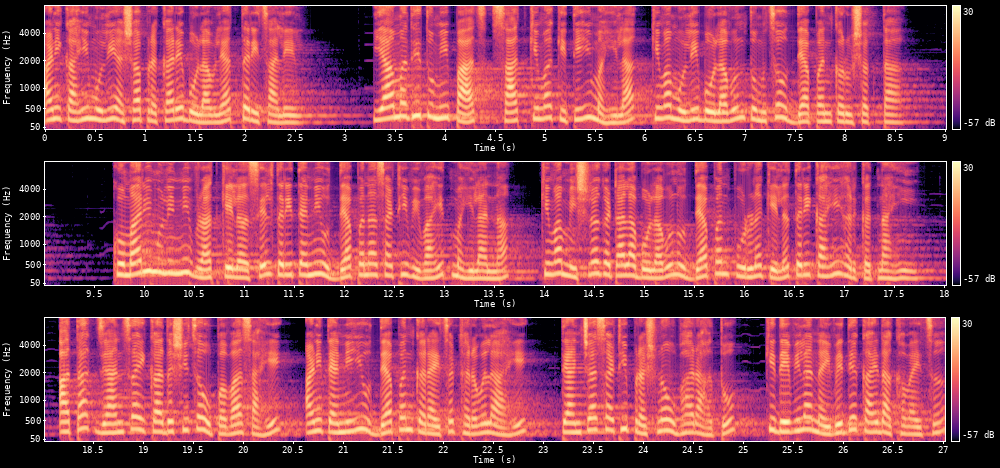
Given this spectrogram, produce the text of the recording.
आणि काही मुली अशा प्रकारे बोलावल्यात तरी चालेल. यामध्ये तुम्ही पाच सात किंवा कितीही महिला किंवा मुली बोलावून तुमचं उद्यापन करू शकता. कुमारी मुलींनी व्रत केलं असेल तरी त्यांनी उद्यापनासाठी विवाहित महिलांना किंवा मिश्र गटाला बोलावून उद्यापन पूर्ण केलं तरी काही हरकत नाही. आता ज्यांचा एकादशीचा उपवास आहे आणि त्यांनीही उद्यापन करायचं ठरवलं आहे त्यांच्यासाठी प्रश्न उभा राहतो की देवीला नैवेद्य काय दाखवायचं?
